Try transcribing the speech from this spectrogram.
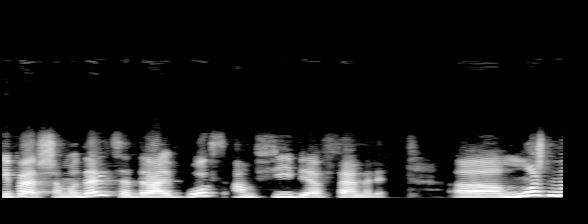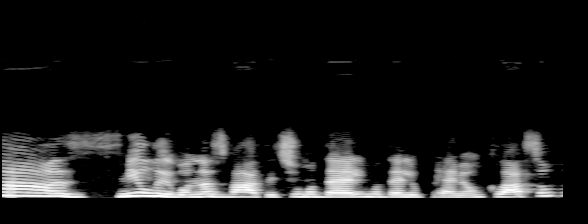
І перша модель це Drybox Amphibia Family. Е, можна сміливо назвати цю модель моделлю преміум класу,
